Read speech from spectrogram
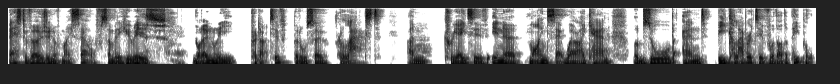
best version of myself, somebody who yes. is not only productive, but also relaxed and creative in a mindset where I can absorb and be collaborative with other people.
